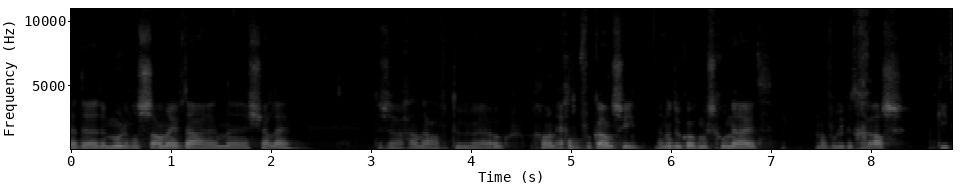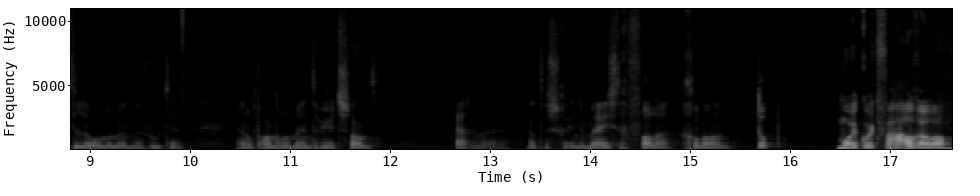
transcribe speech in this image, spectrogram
eh, de, de moeder van Sam heeft daar een eh, chalet. Dus we gaan daar af en toe eh, ook gewoon echt op vakantie. En dan doe ik ook mijn schoenen uit. En dan voel ik het gras kietelen onder mijn voeten. En op andere momenten weer het zand. Ja, en eh, dat is in de meeste gevallen gewoon top. Mooi kort verhaal, Rowan.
